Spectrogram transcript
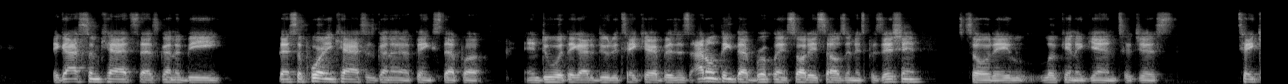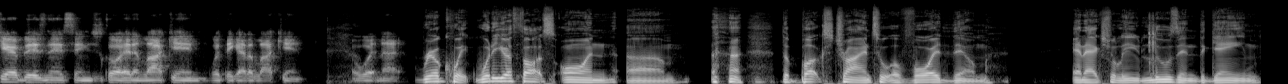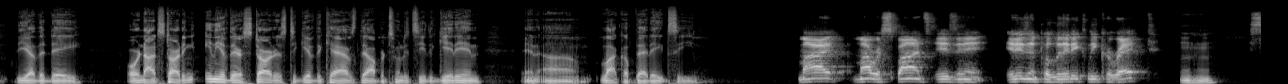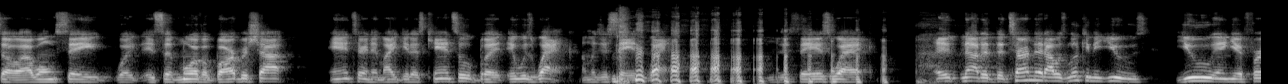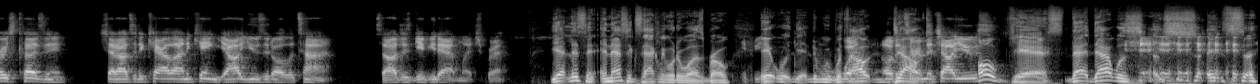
they got some cats that's gonna be that supporting cast is gonna I think step up and do what they got to do to take care of business. I don't think that Brooklyn saw themselves in this position, so they looking again to just take care of business and just go ahead and lock in what they got to lock in or whatnot. Real quick, what are your thoughts on um, the Bucks trying to avoid them and actually losing the game the other day, or not starting any of their starters to give the Cavs the opportunity to get in and uh, lock up that eight seed? My my response isn't it isn't politically correct, hmm so I won't say what it's a more of a barbershop answer and it might get us canceled, but it was whack. I'm gonna just say it's whack. I'm just say it's whack. It, now, the, the term that I was looking to use, you and your first cousin, shout out to the Carolina King, y'all use it all the time. So I'll just give you that much, bruh. Yeah, listen, and that's exactly what it was, bro. You- It was it- without What- oh, the term doubt. that y'all use? Oh yes, that that was it's, it's, uh,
